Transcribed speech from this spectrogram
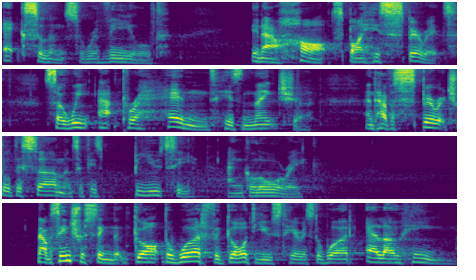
excellence revealed in our hearts by his Spirit, so we apprehend his nature and have a spiritual discernment of his beauty and glory. Now, it's interesting that God, the word for God used here is the word Elohim.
